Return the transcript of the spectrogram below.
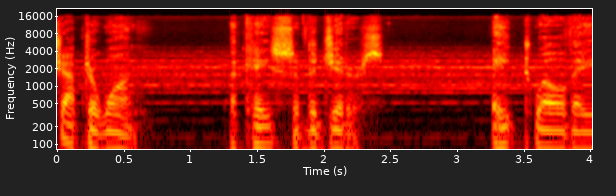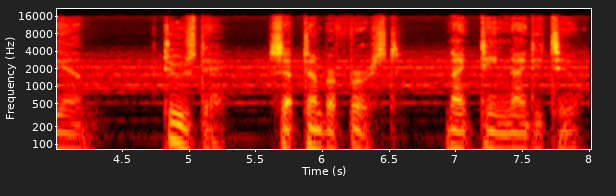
Chapter 1 A Case of the Jitters. 8:12 a.m. Tuesday, September 1st, 1992.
